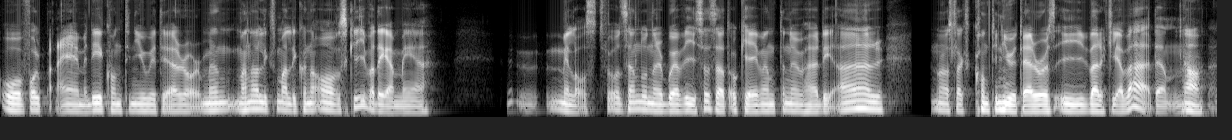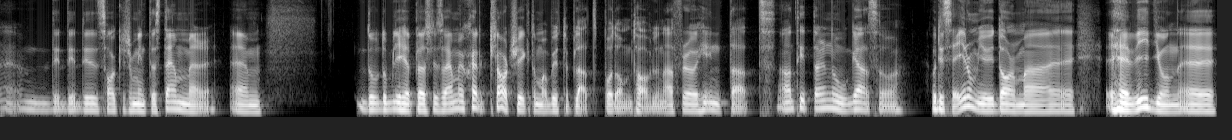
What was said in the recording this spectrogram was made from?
Och folk bara, nej men det är continuity error. Men man har liksom aldrig kunnat avskriva det med, med Lost. Och sen då när det börjar visa sig att okej, vänta nu här, det är några slags continuity errors i verkliga världen. Ja. Eh, Det, det, det är saker som inte stämmer. Ehm, Då, då blir helt plötsligt så här, ja, men självklart så gick de och bytte plats på de tavlorna för att hinta att, ja, tittar du noga så, och det säger de ju i Dharma-videon, eh,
